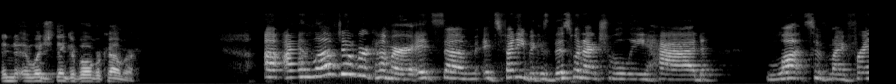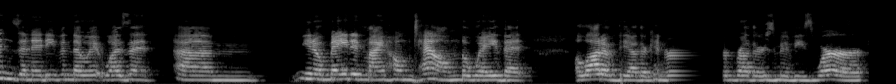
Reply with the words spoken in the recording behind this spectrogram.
And, and what did you think of Overcomer? Uh, I loved Overcomer. It's um it's funny because this one actually had lots of my friends in it, even though it wasn't um you know made in my hometown the way that a lot of the other Kendrick Brothers movies were.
